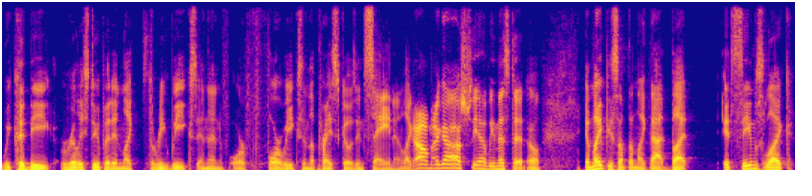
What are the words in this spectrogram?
we could be really stupid in like three weeks and then or four weeks and the price goes insane and like oh my gosh yeah we missed it. Oh it might be something like that but it seems like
